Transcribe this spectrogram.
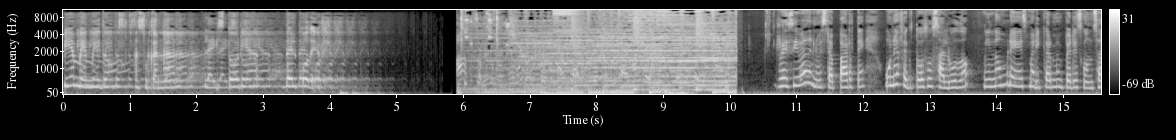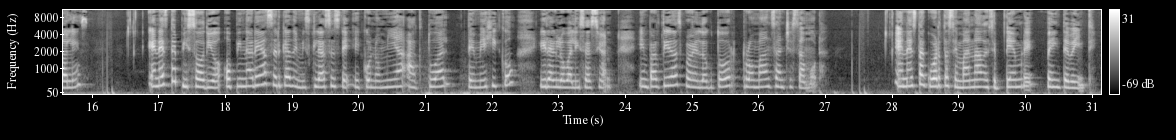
Bienvenidos a su canal La Historia del Poder. Reciba de nuestra parte un afectuoso saludo. Mi nombre es Mari Carmen Pérez González. En este episodio opinaré acerca de mis clases de Economía Actual de México y la Globalización, impartidas por el doctor Román Sánchez Zamora en esta cuarta semana de septiembre 2020.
